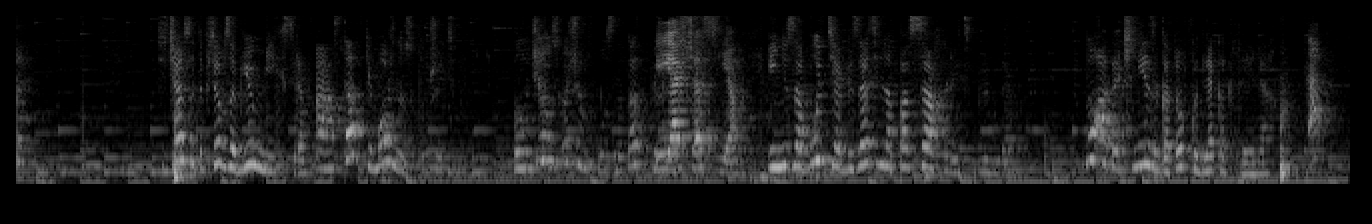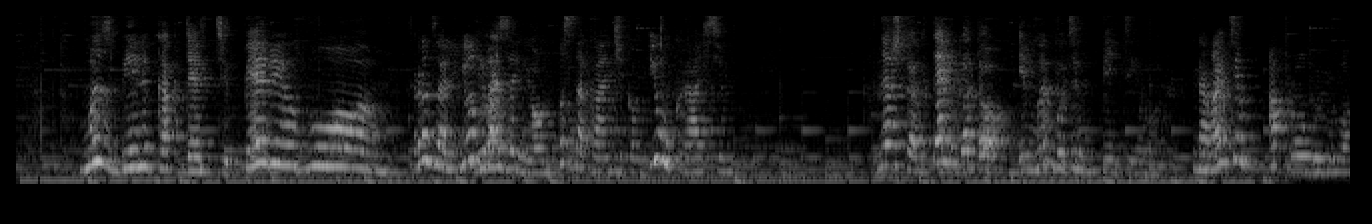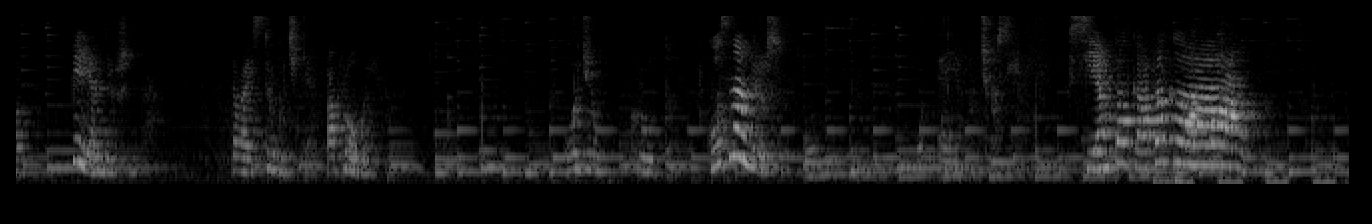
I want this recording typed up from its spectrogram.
Сейчас это все взобьем миксером, а остатки можно скушать. Получилось очень вкусно, как И пюре. я сейчас ем. И не забудьте обязательно посахарить блюдо. Ну, а точнее заготовку для коктейля. Мы сбили коктейль. Теперь его Разольем и по, разольем. по стаканчикам и украсим. Наш коктейль готов, и мы будем пить его. Давайте опробуем его. Пей, Андрюшенька. Давай, с трубочки, попробуй. Очень круто. Вкусно, Андрюш? Я яблочко съем. Всем пока-пока! Пока.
